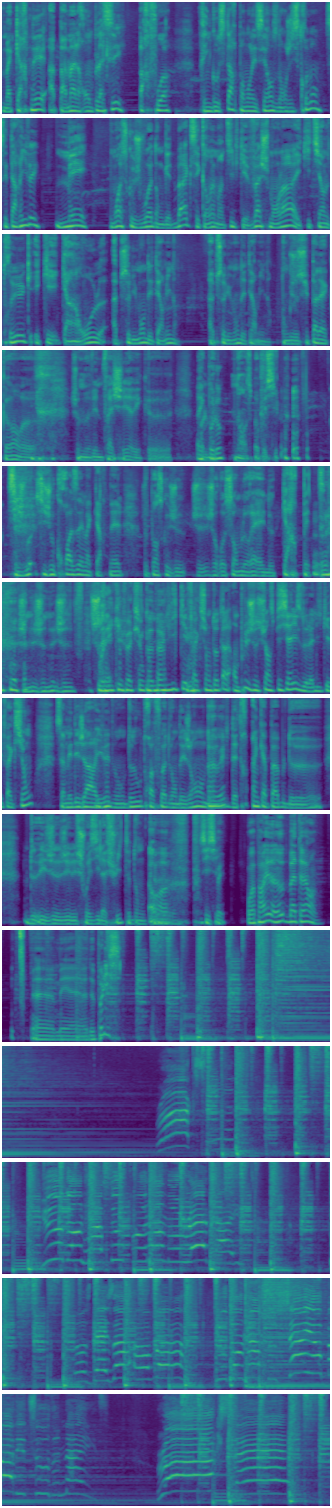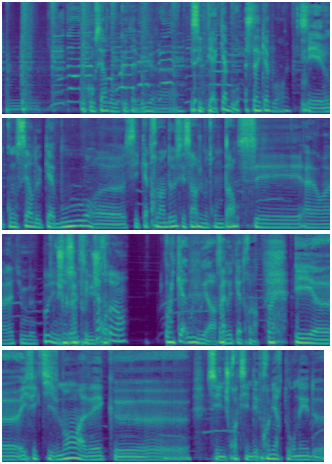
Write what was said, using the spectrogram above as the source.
McCartney a pas mal remplacé, parfois, Ringo Starr pendant les séances d'enregistrement. C'est arrivé. Mais moi, ce que je vois dans Get Back, c'est quand même un type qui est vachement là et qui tient le truc et qui, qui a un rôle absolument déterminant. Absolument déterminant. Donc je suis pas d'accord. euh, je me vais me fâcher avec euh, Avec Paul Polo Non, c'est pas possible. si, je, si je croisais McCartney, je pense que je, je, je ressemblerais à une carpette. je, je, je, serais Liquéfaction une totale. liquéfaction totale. En plus, je suis un spécialiste de la liquéfaction. Ça m'est déjà arrivé devant deux ou trois fois devant des gens de- Ah oui d'être incapable de, de et j'ai choisi la fuite. Donc, Oh, euh, euh, si si. oui. On va parler d'un autre batteur, euh, mais euh, de police. Concert donc que t'as vu, euh, C'était à Cabourg. c'était à Cabourg. ouais. C'est le concert de Cabourg. euh, c'est 82, c'est ça Je me trompe pas C'est alors euh, là tu me poses une Je colle, c'est je crois- 80. Oui, ca- oui, oui, alors ça Ouais. doit être 80. Ouais. Et euh, effectivement, avec. euh, une, je crois que c'est une des premières tournées de,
